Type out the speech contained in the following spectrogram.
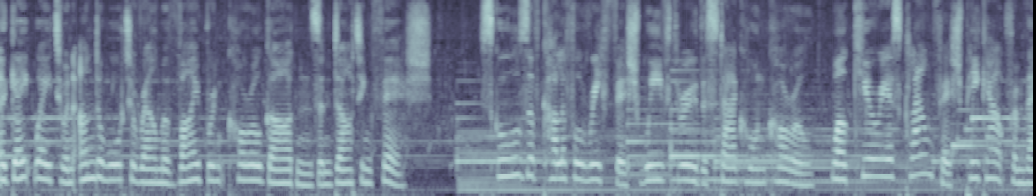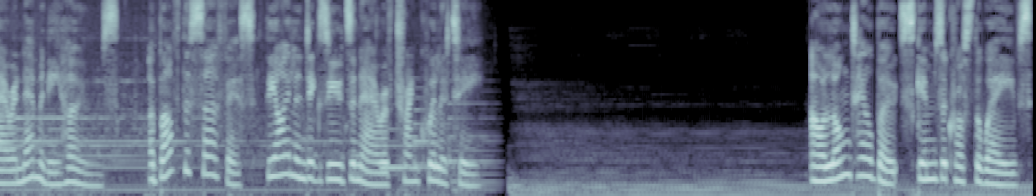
a gateway to an underwater realm of vibrant coral gardens and darting fish. Schools of colourful reef fish weave through the staghorn coral, while curious clownfish peek out from their anemone homes. Above the surface, the island exudes an air of tranquility. Our longtail boat skims across the waves,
